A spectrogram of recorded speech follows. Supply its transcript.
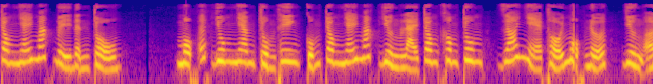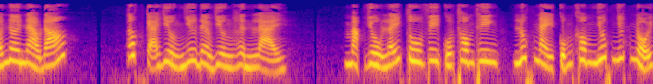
trong nháy mắt bị định trụ. Một ít dung nham trùng thiên cũng trong nháy mắt dừng lại trong không trung, Gió nhẹ thổi một nửa, dừng ở nơi nào đó. Tất cả dường như đều dừng hình lại. Mặc dù lấy tu vi của thông thiên, lúc này cũng không nhúc nhích nổi,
